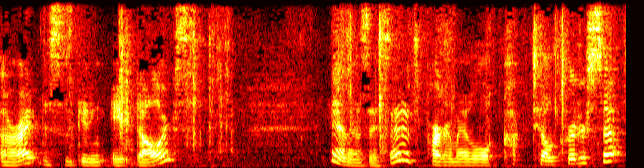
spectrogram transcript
All right, this is getting $8. And as I said, it's part of my little cocktail critter set.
